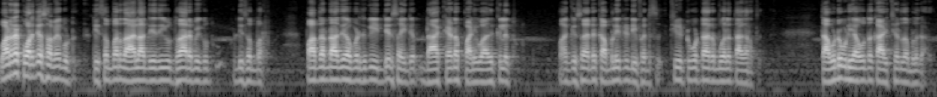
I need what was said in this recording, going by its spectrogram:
വളരെ കുറഞ്ഞ സമയം കൊണ്ട് ഡിസംബർ നാലാം തീയതി യുദ്ധം ആരംഭിക്കുന്നു. ഡിസംബർ പന്ത്രണ്ടാം തീയതി ആകുമ്പോഴത്തേക്ക് ഇന്ത്യൻ സൈന്യം ഡാക്കയുടെ പടിവാതിക്കലെത്തും പാകിസ്ഥാന്റെ കംപ്ലീറ്റ് ഡിഫൻസ് ചീട്ടുകൊട്ടാരം പോലെ തകർത്ത് തവിടുപൊടിയാവുന്ന കാഴ്ചയാണ് നമ്മൾ കാണുന്നത്.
